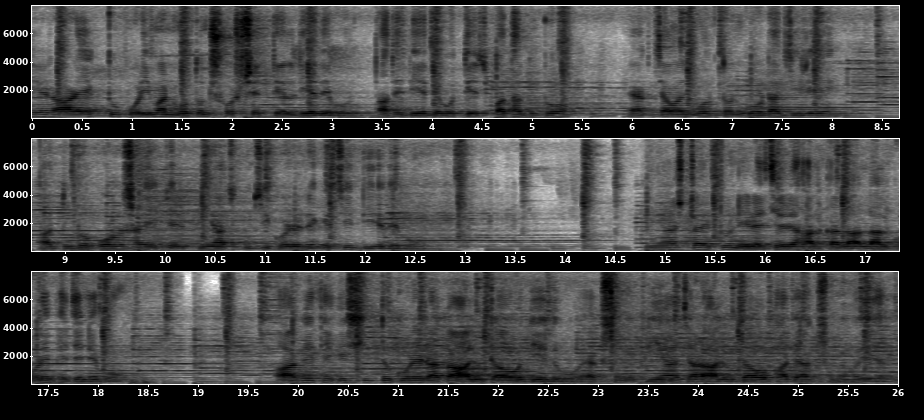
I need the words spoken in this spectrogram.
ফের আর একটু পরিমাণ মতন সর্ষের তেল দিয়ে দেব। তাতে দিয়ে দেব তেজপাতা দুটো, এক চামচ মতন গোটা জিরে আর দুটো বড় সাইজের পেঁয়াজ কুচি করে রেখেছি, দিয়ে দেব। পেঁয়াজটা একটু নেড়ে চেড়ে হালকা লাল লাল করে ভেজে নেব। আগে থেকে সিদ্ধ করে রাখা আলুটাও দিয়ে দেবো। একসঙ্গে পেঁয়াজ আর আলুটাও ভাজা একসঙ্গে হয়ে যাবে।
